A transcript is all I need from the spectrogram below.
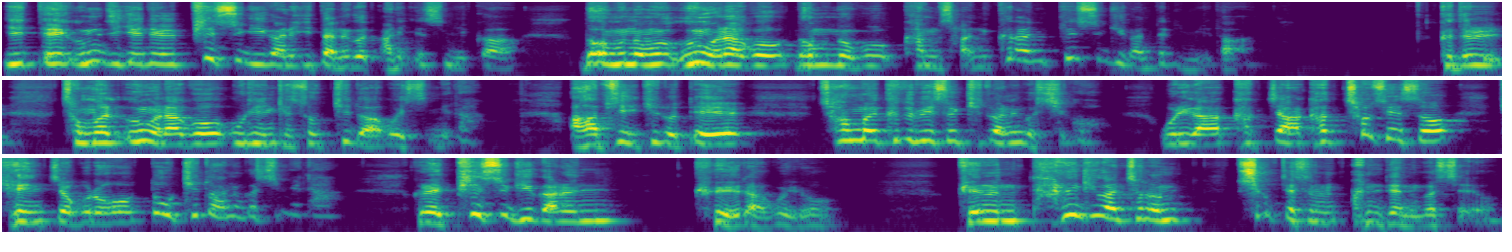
이때 움직여야 될 필수 기간이 있다는 것 아니겠습니까? 너무너무 응원하고 너무너무 감사한 그런 필수 기간들입니다. 그들 정말 응원하고 우리는 계속 기도하고 있습니다. 9시 기도 때에 정말 그들 위해서 기도하는 것이고 우리가 각자 각 처소에서 개인적으로 또 기도하는 것입니다. 그래 필수 기관은 교회라고요. 교회는 다른 기관처럼 취급돼서는 안 되는 것이에요.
